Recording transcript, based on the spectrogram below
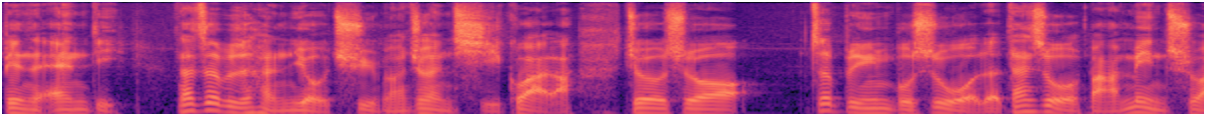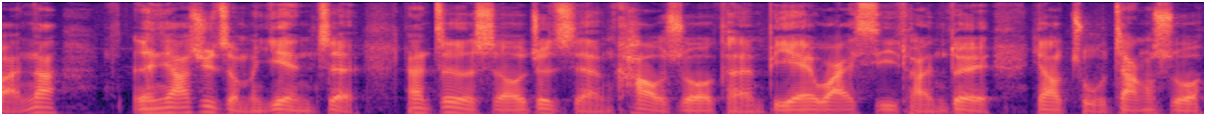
变成 Andy，那这不是很有趣吗？就很奇怪啦，就是说这并不是我的，但是我把它 mint 出来，那。人家去怎么验证？那这个时候就只能靠说，可能 B A Y C 团队要主张说，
